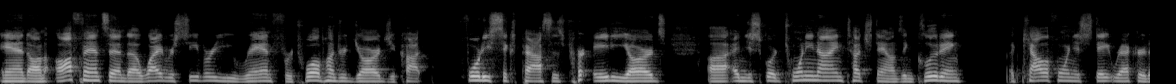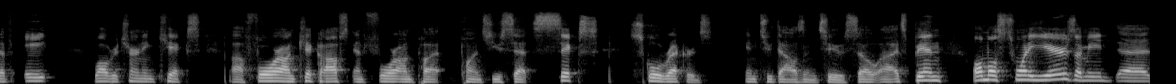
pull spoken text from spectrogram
And on offense and uh, wide receiver, you ran for 1,200 yards. You caught 46 passes for 80 yards, uh, and you scored 29 touchdowns, including a California state record of eight while returning kicks, uh, four on kickoffs and four on put, punts. You set six school records in 2002. So uh, it's been almost 20 years. I mean, uh,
